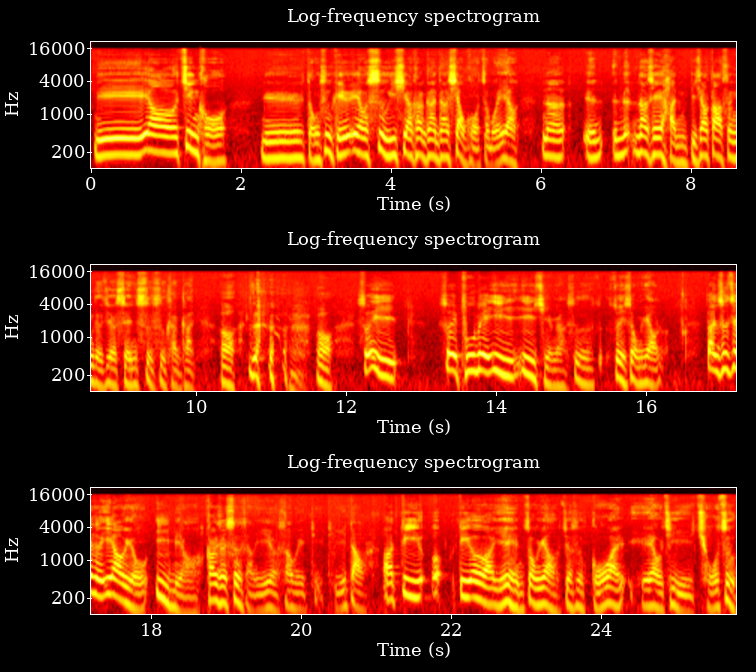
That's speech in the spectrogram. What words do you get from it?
你要进口，你总是给要试一下看看它效果怎么样。那那那些喊比较大声的，就先试试看看啊 哦，所以。所以扑灭疫疫情啊是最重要的，但是这个要有疫苗啊。刚才社长也有稍微提提到了啊。第二，第二啊也很重要，就是国外也要去求助，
